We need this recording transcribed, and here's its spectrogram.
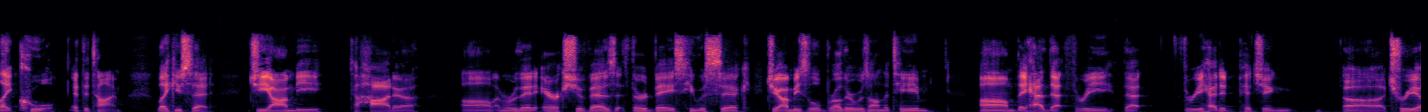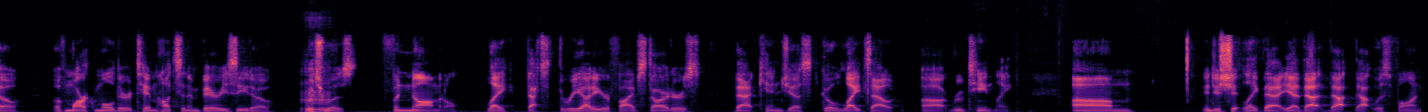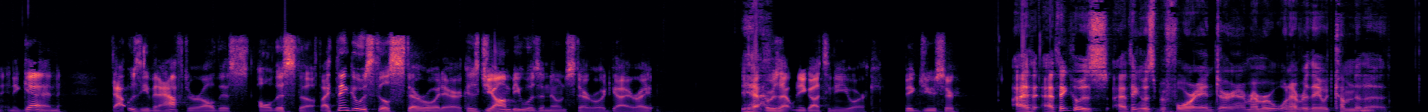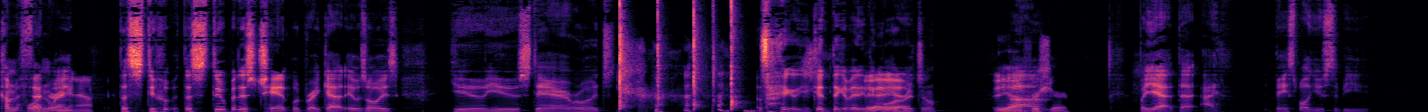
like cool at the time. Like you said, Giambi, Tejada. Um, I remember they had Eric Chavez at third base. He was sick. Giambi's little brother was on the team. Um, they had that three that three headed pitching uh, trio of Mark Mulder, Tim Hudson, and Barry Zito, which mm-hmm. was phenomenal. Like that's three out of your five starters that can just go lights out uh, routinely um, and just shit like that. Yeah, that that that was fun. And again, that was even after all this all this stuff. I think it was still steroid era because Giambi was a known steroid guy, right? Yeah. Or was that when he got to New York? Big juicer. I th- I think it was I think it was before and during. I remember whenever they would come to the come to before, Fenway, the stu- the stupidest chant would break out. It was always "You use steroids." it's like you couldn't think of anything yeah, more yeah. original. Yeah, um, for sure. But yeah, that I baseball used to be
